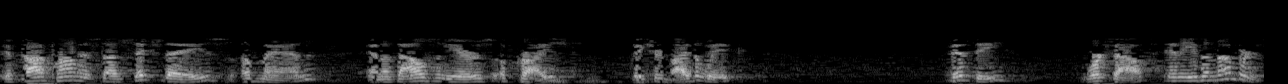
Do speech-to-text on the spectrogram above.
If God promised us six days of man and a thousand years of Christ, pictured by the week, 50 works out in even numbers.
